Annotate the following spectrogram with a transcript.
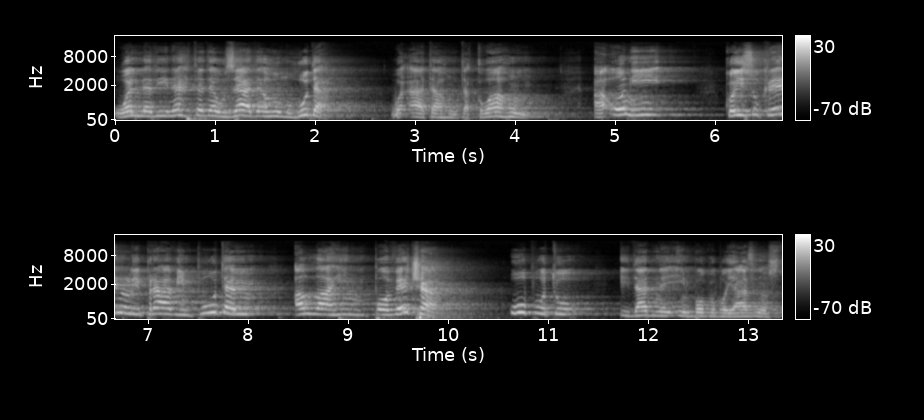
وَالَّذِي نَهْتَدَوْ زَادَهُمْ هُدَى وَآتَهُمْ تَقْوَاهُمْ A oni koji su krenuli pravim putem, Allah im poveća uputu i dadne im bogobojaznost.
